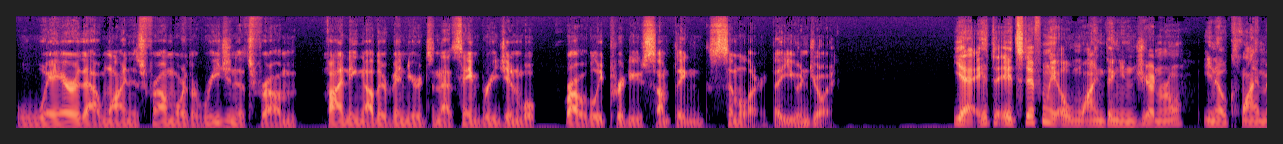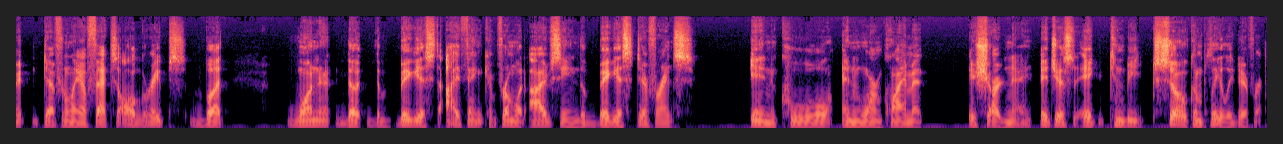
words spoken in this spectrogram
where that wine is from or the region it's from, finding other vineyards in that same region will probably produce something similar that you enjoy. Yeah, it's it's definitely a wine thing in general. You know, climate definitely affects all grapes, but one the the biggest I think from what I've seen, the biggest difference in cool and warm climate is Chardonnay. It just it can be so completely different.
